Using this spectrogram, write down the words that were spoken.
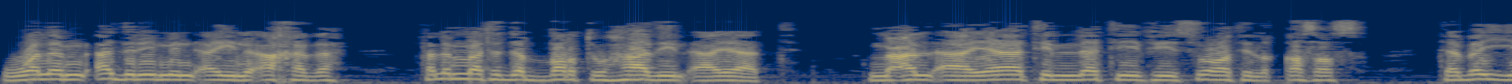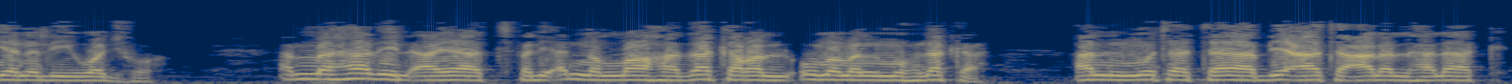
ولم أدر من أين أخذه فلما تدبرت هذه الآيات مع الآيات التي في سورة القصص تبين لي وجهه. أما هذه الآيات فلأن الله ذكر الأمم المهلكة المتتابعة على الهلاك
